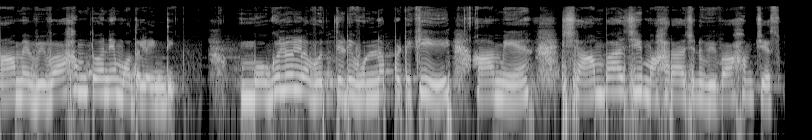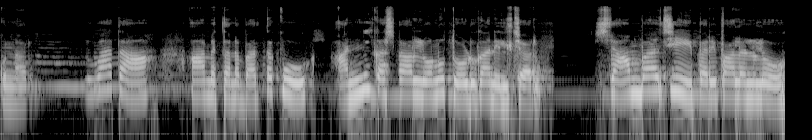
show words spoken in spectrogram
ఆమె వివాహంతోనే మొదలైంది. మొఘలుల ఒత్తిడి ఉన్నప్పటికీ ఆమె శాంబాజీ మహారాజును వివాహం చేసుకున్నారు. తరువాత ఆమె తన భర్తకు అన్ని కష్టాల్లోనూ తోడుగా నిలిచారు. శాంబాజీ పరిపాలనలో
